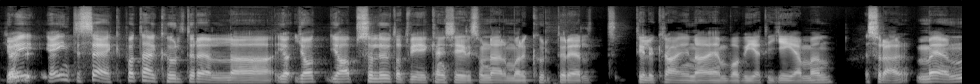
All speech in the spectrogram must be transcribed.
Jag är, jag är, inte säker på att det här kulturella... Jag, jag, jag absolut att vi kanske är liksom närmare kulturellt till Ukraina än vad vi är till Jemen. Sådär. Men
